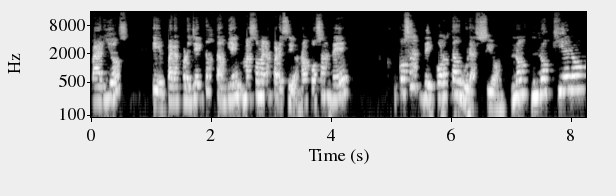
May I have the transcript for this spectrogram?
varios, para proyectos también más o menos parecidos, ¿no? Cosas de, cosas de corta duración. No, no quiero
